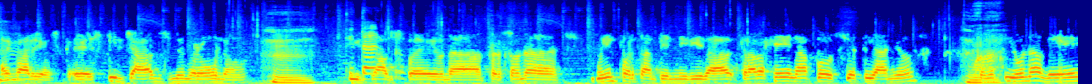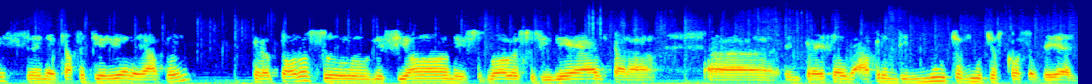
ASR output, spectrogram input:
Hay varios. Eh, Steve Jobs, número uno. Mm. Steve Jobs fue una persona muy importante en mi vida. Trabajé en Apple siete años. Conocí una vez en la cafetería de Apple, pero toda su visión y sus logros, sus ideas para uh, empresas, aprendí muchas, muchas cosas de él.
